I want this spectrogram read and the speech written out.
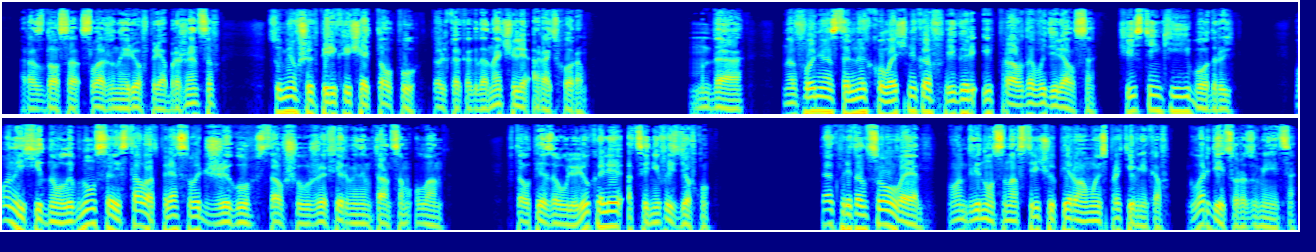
— раздался слаженный рев преображенцев — сумевших перекричать толпу, только когда начали орать хором. Да, на фоне остальных кулачников Игорь и правда выделялся, чистенький и бодрый. Он ехидно улыбнулся и стал отплясывать джигу, ставшую уже фирменным танцем улан. В толпе заулюлюкали, оценив издевку. Так, пританцовывая, он двинулся навстречу первому из противников, гвардейцу, разумеется.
